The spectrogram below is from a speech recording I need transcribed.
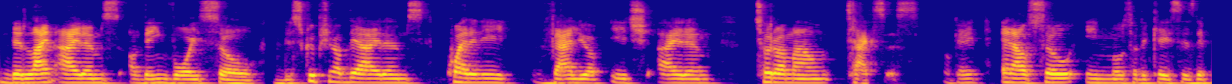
The line items of the invoice. So, description of the items, quantity, value of each item, total amount, taxes okay? And also in most of the cases the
